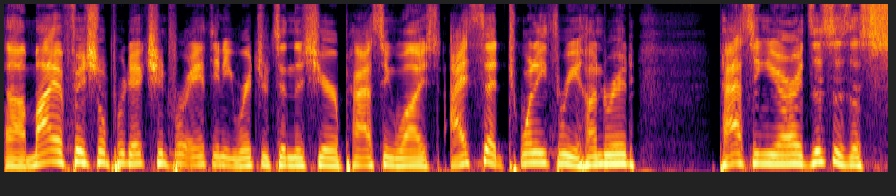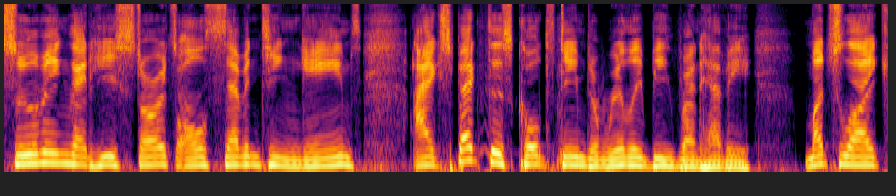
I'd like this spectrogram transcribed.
Uh, my official prediction for Anthony Richardson this year, passing wise, I said 2,300 passing yards. This is assuming that he starts all 17 games. I expect this Colts team to really be run heavy, much like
